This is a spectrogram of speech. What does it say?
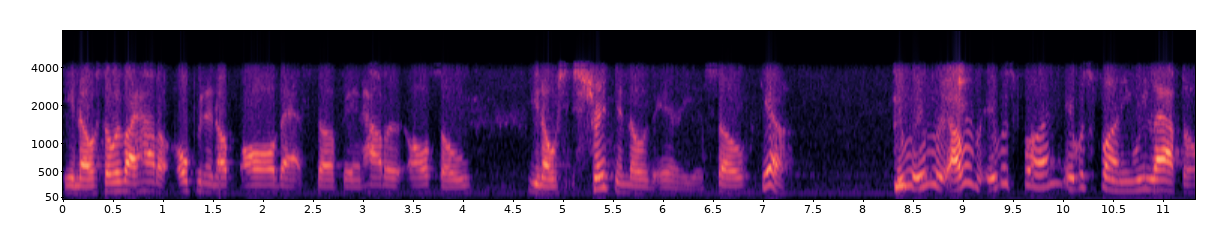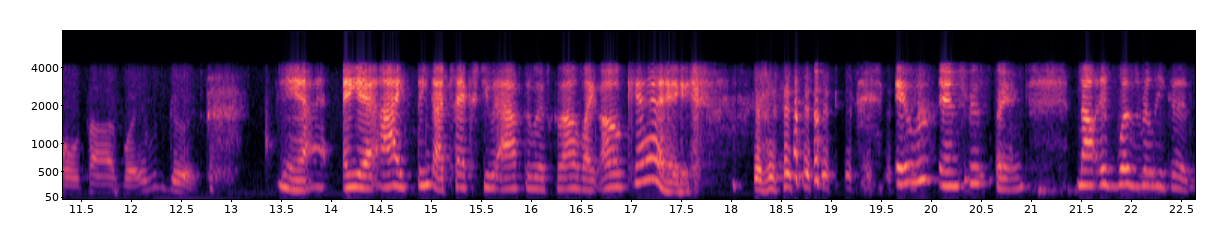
You know, so it's like how to open it up all that stuff and how to also, you know, strengthen those areas. So yeah, it, wa- it was I was it was fun. It was funny. We laughed the whole time, but it was good. yeah, yeah. I think I texted you afterwards because I was like, okay. it was interesting. Now it was really good,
